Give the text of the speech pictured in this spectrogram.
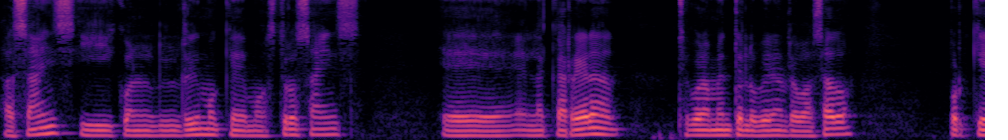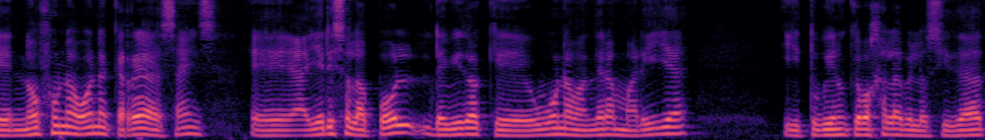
a Sainz y con el ritmo que mostró Sainz eh, en la carrera seguramente lo hubieran rebasado porque no fue una buena carrera de Sainz. Eh, ayer hizo la pole debido a que hubo una bandera amarilla y tuvieron que bajar la velocidad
